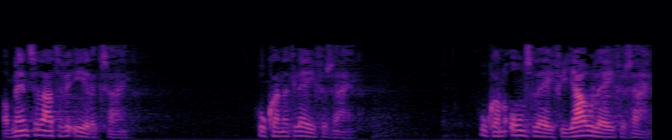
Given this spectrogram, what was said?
Want mensen, laten we eerlijk zijn. Hoe kan het leven zijn? Hoe kan ons leven, jouw leven zijn?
